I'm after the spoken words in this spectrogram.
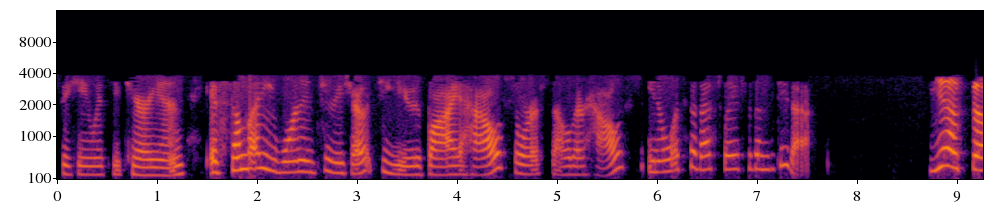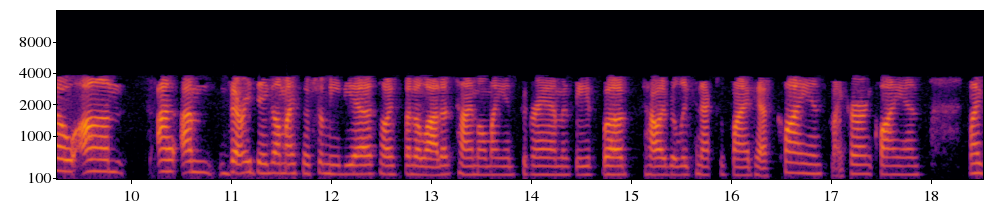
speaking with you, Keriann. If somebody wanted to reach out to you to buy a house or sell their house, you know, what's the best way for them to do that? Yeah, so um I, I'm very big on my social media, so I spend a lot of time on my Instagram and Facebook. How I really connect with my past clients, my current clients, my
